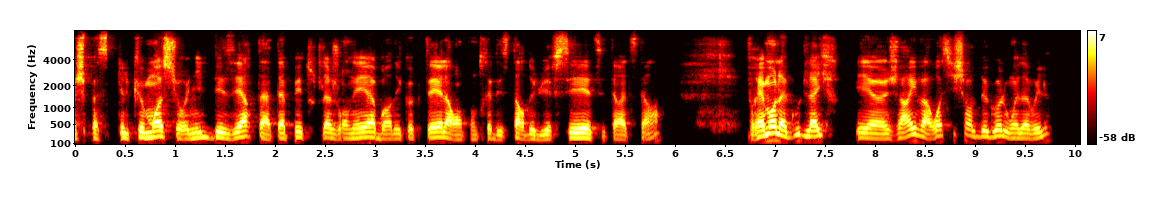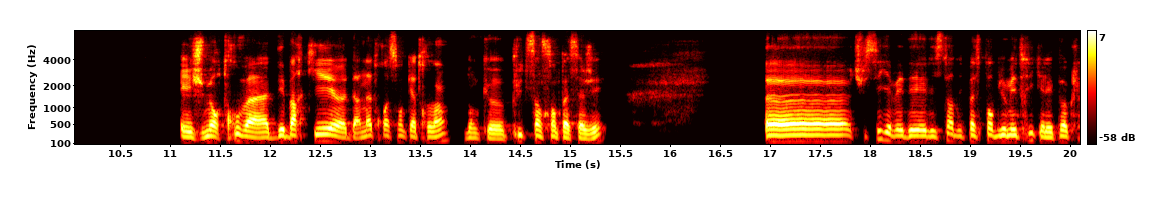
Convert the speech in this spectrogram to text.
je passe quelques mois sur une île déserte à taper toute la journée, à boire des cocktails, à rencontrer des stars de l'UFC, etc., etc. Vraiment la good life. Et euh, j'arrive à Roissy-Charles de Gaulle au mois d'avril. Et je me retrouve à débarquer d'un A380, donc plus de 500 passagers. Tu sais, il y avait l'histoire des passeports biométriques à l'époque.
